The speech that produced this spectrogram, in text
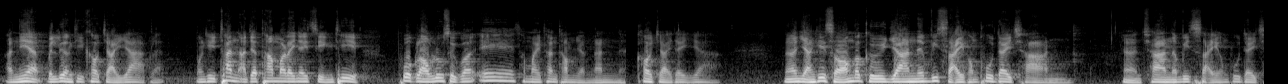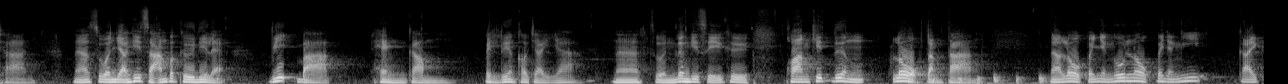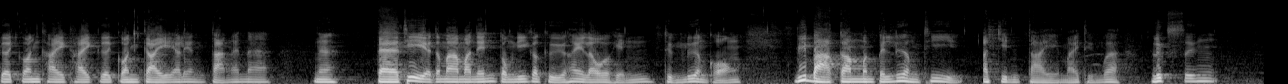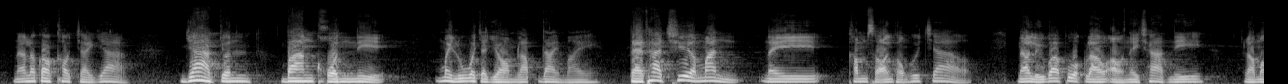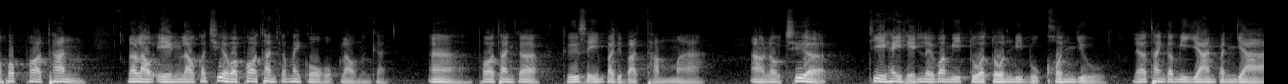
อันเนี้ยเป็นเรื่องที่เข้าใจยากแล้ว บางทีท่านอาจจะทำอะไรในสิ่งที่พวกเรารู้สึกว่า เอ๊ะทำไมท่านทำอย่างนั้นนะเข้าใจได้ยากนะอย่างที่สองก็คือญาณวิสัยของผู้ได้ฌานฌานวิสัยของผู้ได้ฌานนะส่วนอย่างที่สามก็คือนี่แหละ วิบากแห่งกรรมเป็นเรื่องเข้าใจยากนะส่วนเรื่องที่สีคือความคิดเรื่องโลกต่างๆนะโลกเป็นอย่างงู้นโลกเป็นอย่างนี้ไก่เกิดก่อนใครใครเกิดก่อนไก่อะไรต่างๆนั่นนะนะ แต่ที่อาตมามาเน้นตรงนี้ก็คือให้เราเห็นถึงเรื่องของวิบากกรรมมันเป็นเรื่องที่อจินไตยหมายถึงว่าลึกซึ้งนะแล้วก็เข้าใจยาก ยากจนบางคนนี่ไม่รู้ว่าจะยอมรับได้ไหม แต่ถ้าเชื่อมั่นในคำสอนของพระเจ้านะหรือว่าพวกเราเอาในชาตินี้ เรามาพบพ่อท่าน แล้วเราเองเราก็เชื่อว่าพ่อท่านก็ไม่โกหกเราเหมือนกันอ่าพ่อท่านก็ถือศีลปฏิบัติธรรมมาอ้าวเราเชื่อ ที่ให้เห็นเลยว่ามีตัวตนมีบุคคลอยู่ แล้วท่านก็มีญาณปัญญา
